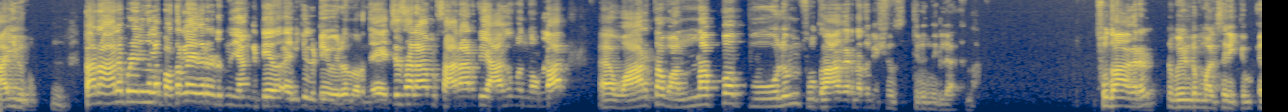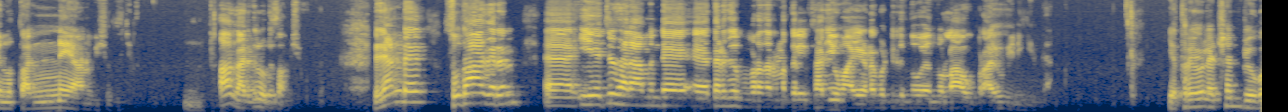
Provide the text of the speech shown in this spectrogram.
ആയിരുന്നു. കാരണം ആലപ്പുഴയിൽ നിന്നുള്ള പത്രലേഖകരുടെ അടുത്ത് ഞാൻ കിട്ടിയ എനിക്ക് കിട്ടിയ വിവരം എന്ന് പറഞ്ഞാൽ എച്ച് സലാം സ്ഥാനാർത്ഥിയാകുമെന്നുള്ള വാർത്ത വന്നപ്പോ പോലും സുധാകരൻ അത് വിശ്വസിച്ചിരുന്നില്ല എന്നാണ്. സുധാകരൻ വീണ്ടും മത്സരിക്കും എന്ന് തന്നെയാണ് വിശ്വസിച്ചത്. ആ കാര്യത്തിൽ ഒരു സംശയം രണ്ട് സുധാകരൻ ഈ എച്ച് സലാമിന്റെ തെരഞ്ഞെടുപ്പ് പ്രചരണത്തിൽ സജീവമായി ഇടപെട്ടിരുന്നു എന്നുള്ള അഭിപ്രായവും എനിക്കില്ല. എത്രയോ ലക്ഷം രൂപ.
